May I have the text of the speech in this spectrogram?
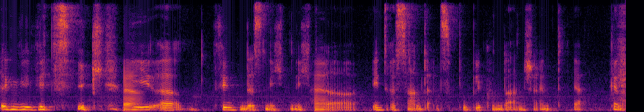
irgendwie witzig. Ja. Die äh, finden das nicht, nicht ja. äh, interessant als Publikum da anscheinend. Ja, genau.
